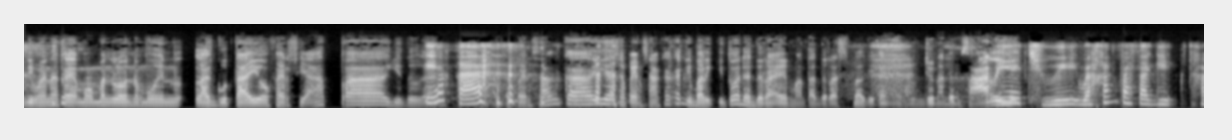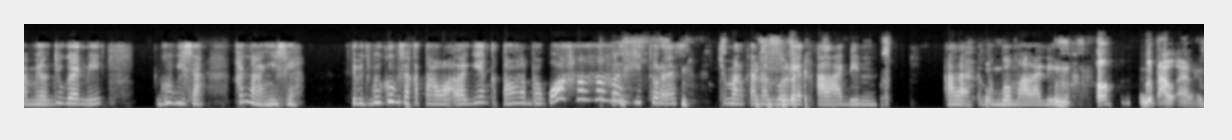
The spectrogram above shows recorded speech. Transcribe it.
di mana kayak momen lo nemuin lagu Tayo versi apa gitu kan. Iya kan? Siapa yang sangka? Iya siapa yang sangka kan di balik itu ada derai air mata deras sebagai kan terjun Adam iya Sari cuy. Bahkan pas lagi hamil juga nih gue bisa kan nangis ya. Tiba-tiba gue bisa ketawa lagi yang ketawa sampai wah hahaha gitu res. Cuman karena gue lihat Aladin ala bom Aladin oh gue tahu Alan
